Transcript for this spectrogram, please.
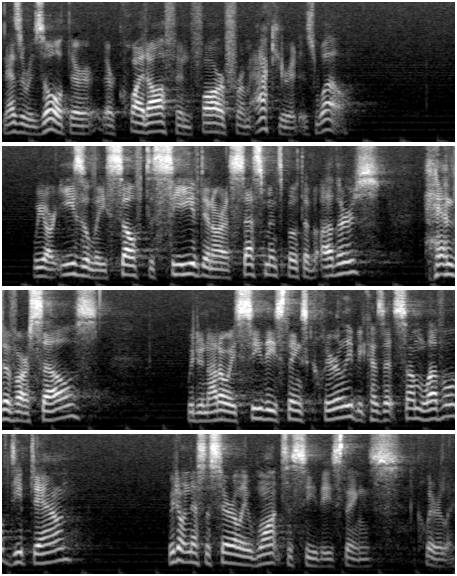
And as a result, they're, they're quite often far from accurate as well. We are easily self deceived in our assessments both of others and of ourselves. We do not always see these things clearly because, at some level, deep down, we don't necessarily want to see these things clearly.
